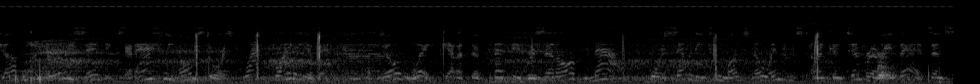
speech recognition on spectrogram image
jump on early savings at Ashley Home Store's Black Friday event. Don't wait. Get up to 50% off now for 72 months no interest on contemporary beds and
